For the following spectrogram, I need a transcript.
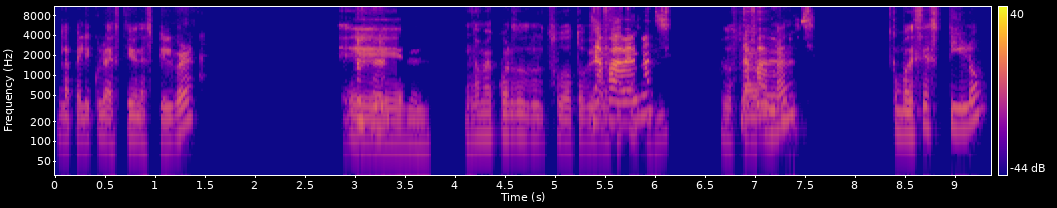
la película de Steven Spielberg. Eh, no me acuerdo de su autobiografía. Los Fabelmans. Como de ese estilo,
